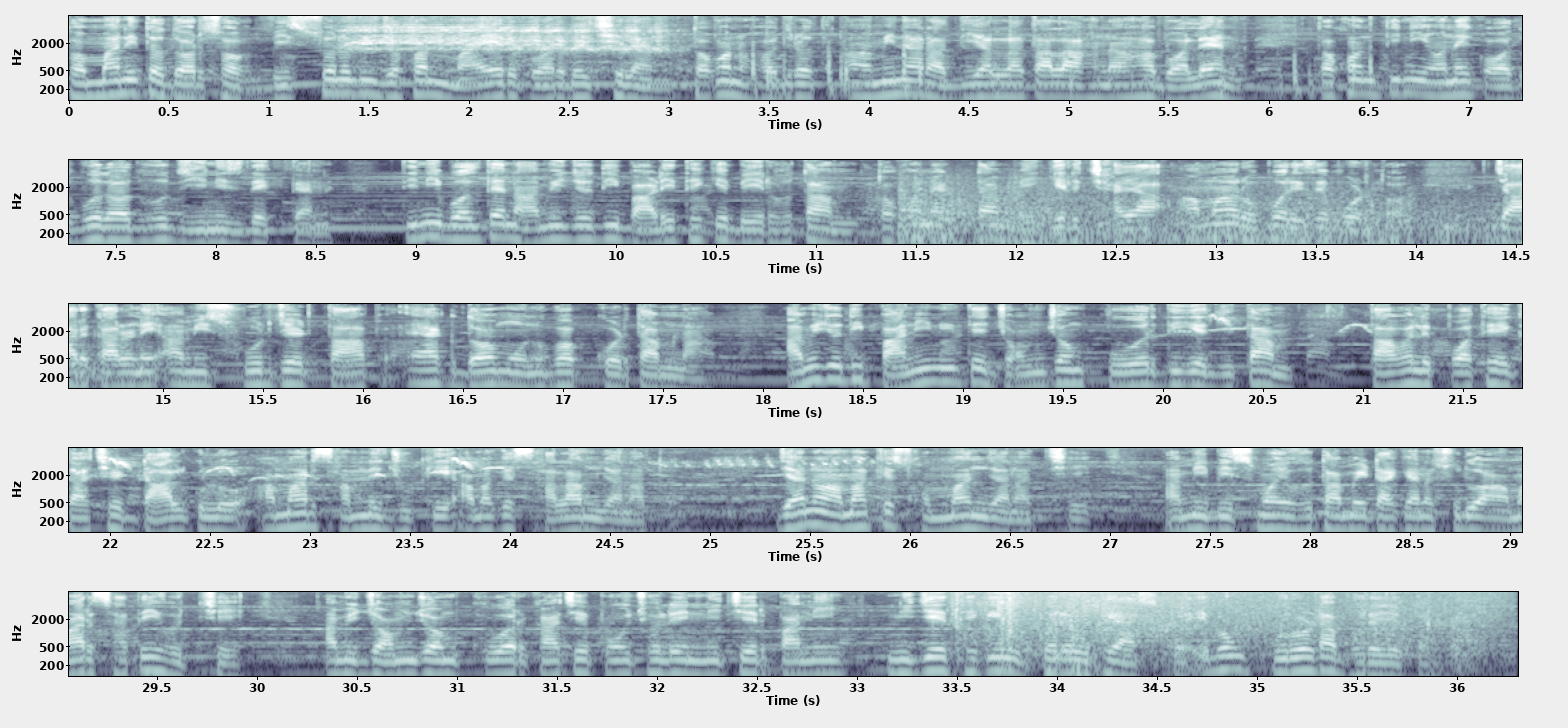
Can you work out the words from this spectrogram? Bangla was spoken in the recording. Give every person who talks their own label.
Speaker 1: সম্মানিত দর্শক, বিশ্বনবী যখন মায়ের গর্ভে ছিলেন, তখন হজরত আমিনা রাদিয়াল্লাহ তালা হানাহা বলেন, তখন তিনি অনেক অদ্ভুত অদ্ভুত জিনিস দেখতেন। তিনি বলতেন, আমি যদি বাড়ি থেকে বের হতাম, তখন একটা মেঘের ছায়া আমার ওপর এসে পড়তো, যার কারণে আমি সূর্যের তাপ একদম অনুভব করতাম না। আমি যদি পানি নিতে জমজম কুয়োর দিকে যেতাম, তাহলে পথে গাছের ডালগুলো আমার সামনে ঝুঁকে আমাকে সালাম জানাতো, যেন আমাকে সম্মান জানাচ্ছে। আমি বিস্ময় হতাম এটা কেন শুধু আমার সাথেই হচ্ছে। আমি জমজম কুয়োর কাছে পৌঁছলে নিচের পানি নিজে থেকেই উপরে উঠে আসতো এবং পুরোটা ভরে যেত।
